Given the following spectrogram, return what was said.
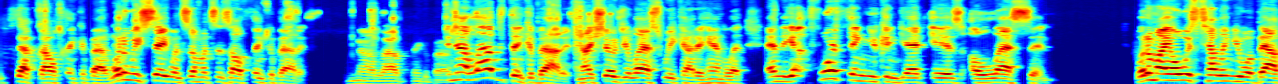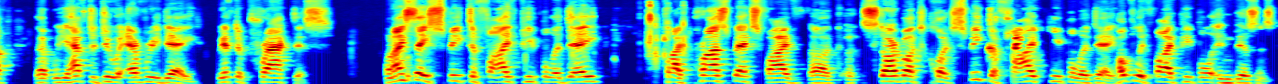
accept I'll think about it. What do we say when someone says I'll think about it? You're not allowed to think about You're it. not allowed to think about it. And I showed you last week how to handle it. And the uh, fourth thing you can get is a lesson. What am I always telling you about that we have to do every day? We have to practice. When I say speak to five people a day, five prospects, five uh, Starbucks clerks, speak to five people a day, hopefully, five people in business.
